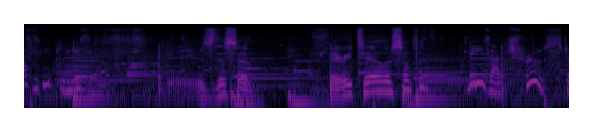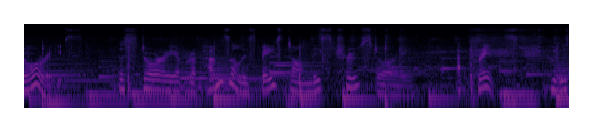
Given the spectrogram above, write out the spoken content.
as he pleases. Is this a fairy tale or something? These are true stories. The story of Rapunzel is based on this true story. A prince who was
